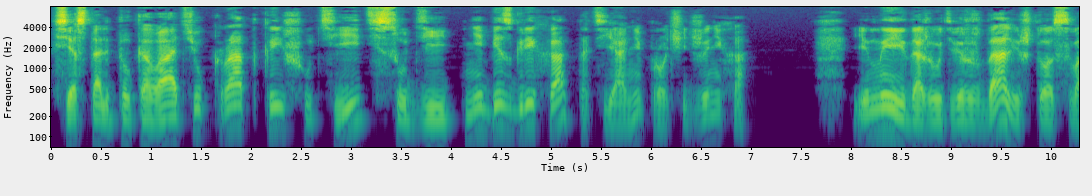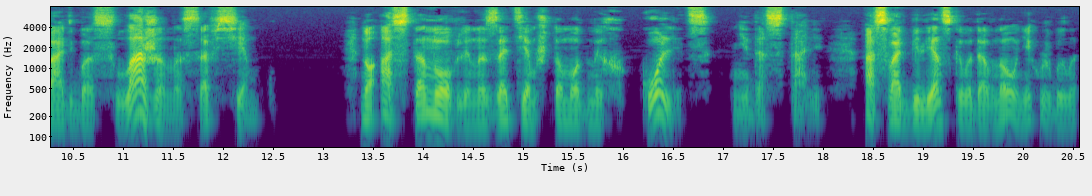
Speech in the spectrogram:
все стали толковать украдкой, шутить, судить не без греха Татьяне прочить жениха. Иные даже утверждали, что свадьба слажена совсем но остановлено за тем, что модных колец не достали, а свадьбе Ленского давно у них уж было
